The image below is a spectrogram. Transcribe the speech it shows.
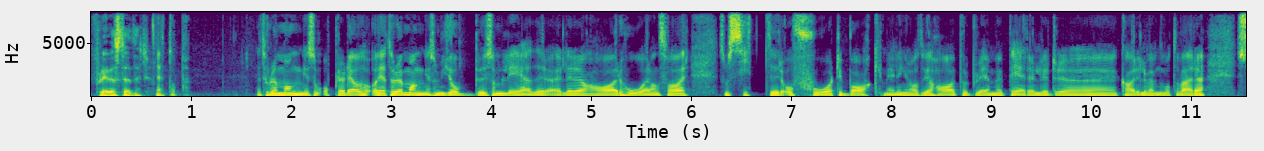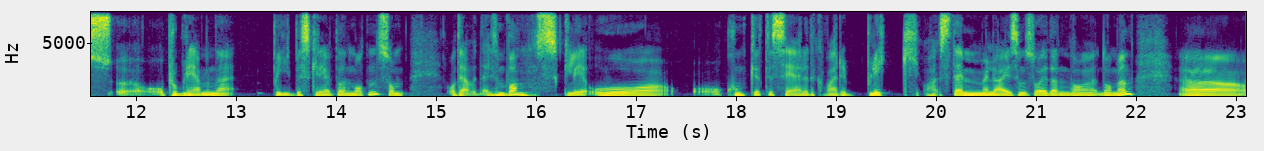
flere steder. Nettopp. Jeg tror det er mange som opplever det, og jeg tror det er mange som jobber som leder eller har HR-ansvar, som sitter og får tilbakemeldinger om at vi har problemer med Per eller uh, Kari eller hvem det måtte være. Så, og problemene blir beskrevet på denne måten, som, og det er, det er liksom vanskelig å å konkretisere. Det kan være blikk, stemmeleie som står i denne dommen. Eh,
